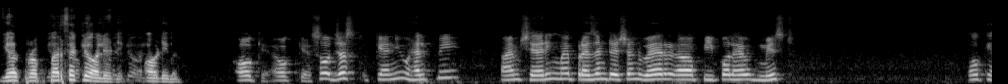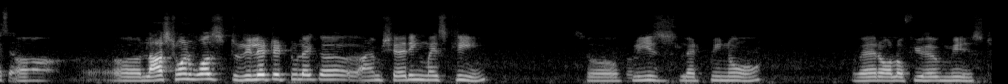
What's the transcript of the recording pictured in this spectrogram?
You are pro- perfectly audible. audible. Okay. Okay. So just can you help me? I'm sharing my presentation where uh, people have missed. Okay, sir. Uh, uh, last one was related to like uh, I'm sharing my screen. So please let me know where all of you have missed.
